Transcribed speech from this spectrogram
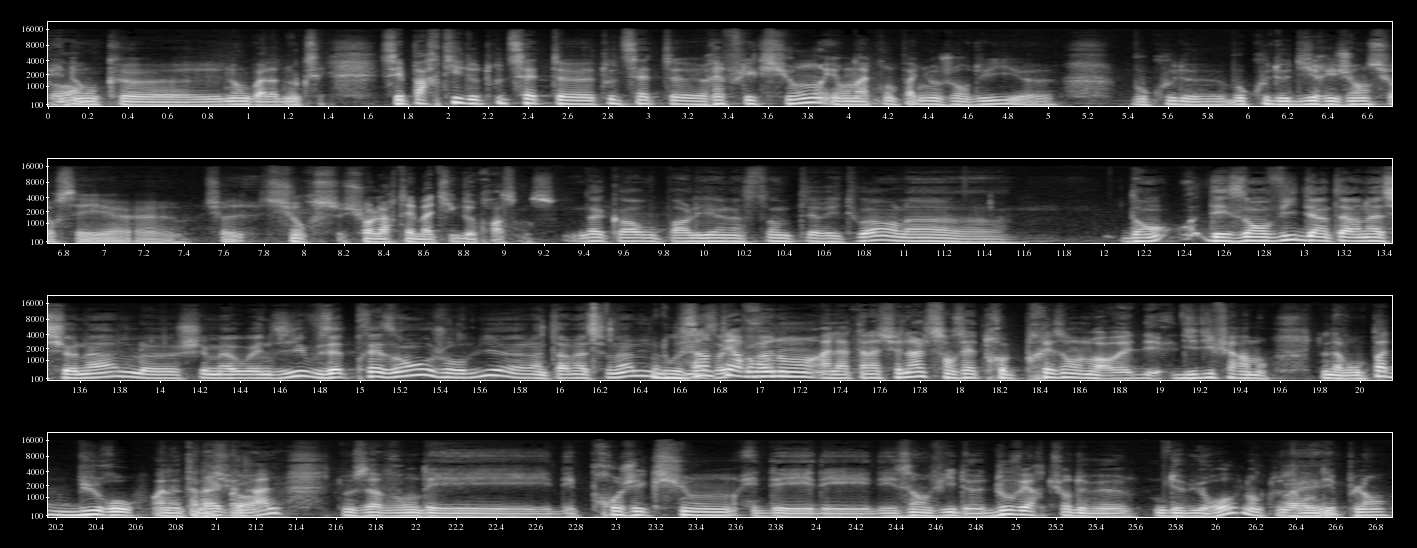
Et donc, euh, donc voilà, donc c'est parti de toute cette toute cette réflexion et on accompagne aujourd'hui beaucoup de beaucoup de dirigeants sur ces sur, sur, sur leur thématique de croissance. D'accord, vous parliez à l'instant de territoire là dans des envies d'international euh, chez Mawenzi. Vous êtes présent aujourd'hui à l'international Nous intervenons à l'international sans être présents, dit différemment. Nous n'avons pas de bureau à l'international. Nous avons des, des, projections et des, des, des envies d'ouverture de, de, bureaux. Donc nous avons des plans,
